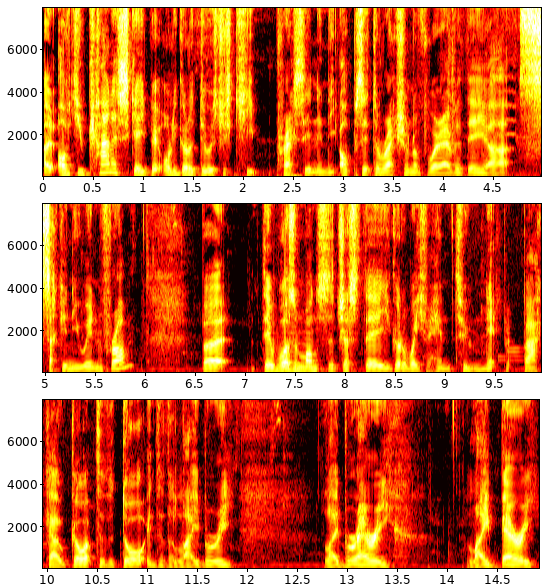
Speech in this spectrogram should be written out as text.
uh, you can escape it. All you got to do is just keep pressing in the opposite direction of wherever they are sucking you in from. But there was a monster just there. you got to wait for him to nip back out. Go up to the door into the library. Library. Library.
